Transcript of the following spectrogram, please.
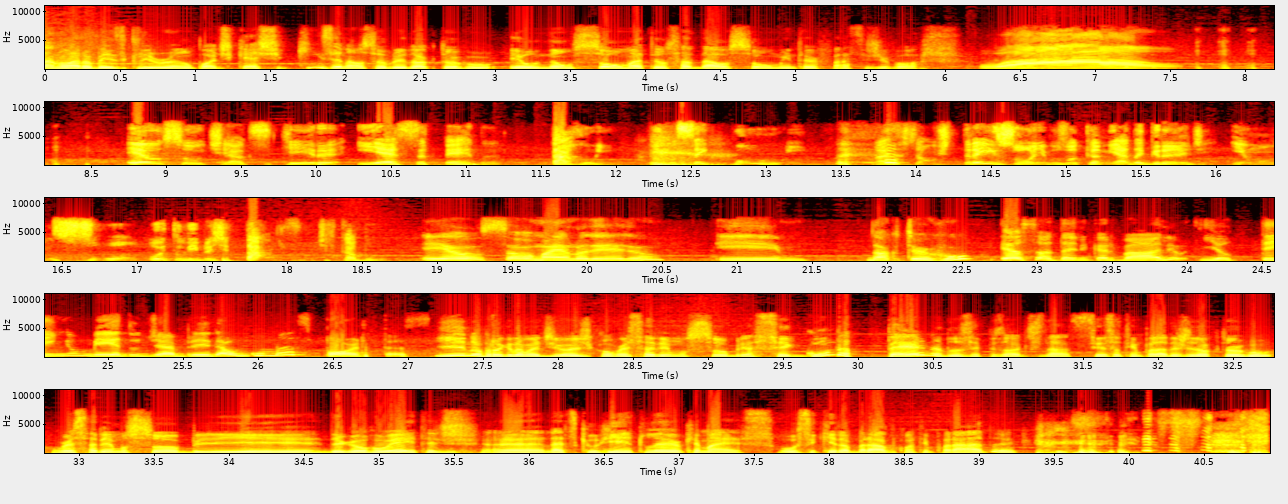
Está no ar o Basically Run, um podcast quinzenal sobre Doctor Who. Eu não sou o Matheus Sadal, sou uma interface de voz. Uau! Eu sou o Thiago Siqueira e essa perna tá ruim. Eu não sei quão ruim, mas são uns três ônibus, uma caminhada grande e uns oito libras de táxi de ficar boa. Eu sou Maia Loureiro e Doctor Who? Eu sou a Dani Carvalho e eu tenho medo de abrir algumas portas. E no programa de hoje conversaremos sobre a segunda perna dos episódios da sexta temporada de Doctor Who. Conversaremos sobre The Girl Who Waited, eh, Let's Kill Hitler, o que mais? O Siqueira bravo com a temporada.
